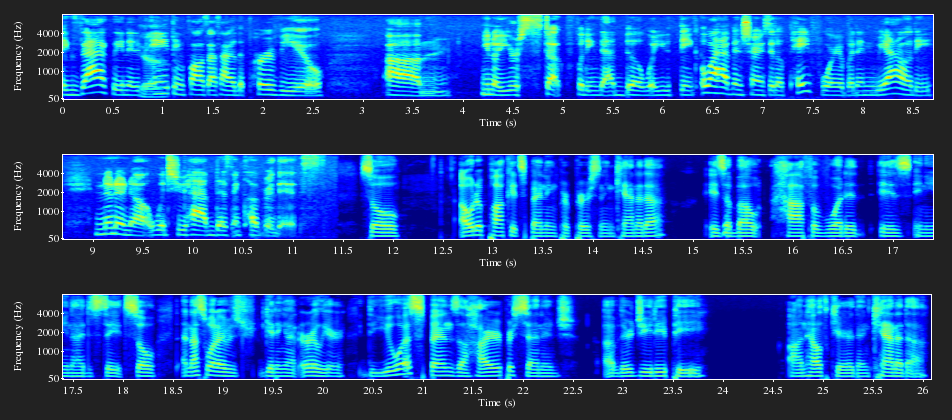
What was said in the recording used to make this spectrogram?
Exactly. And if yeah. anything falls outside of the purview, um, you know, you're stuck footing that bill where you think, oh, I have insurance, it'll pay for it. But in reality, no, no, no, what you have doesn't cover this. So, out of pocket spending per person in Canada is about half of what it is in the United States. So, and that's what I was getting at earlier. The US spends a higher percentage of their GDP on healthcare than Canada,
